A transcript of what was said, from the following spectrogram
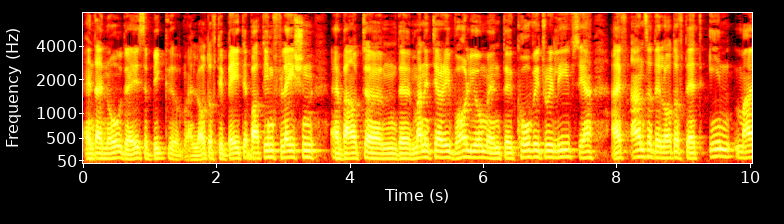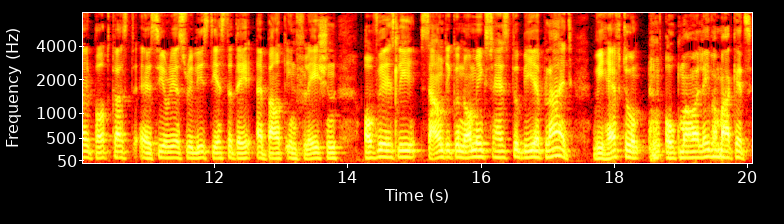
And I know there is a big, a lot of debate about inflation, about um, the monetary volume and the COVID reliefs. Yeah, I've answered a lot of that in my podcast uh, series released yesterday about inflation obviously sound economics has to be applied. We have to open our labor markets.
